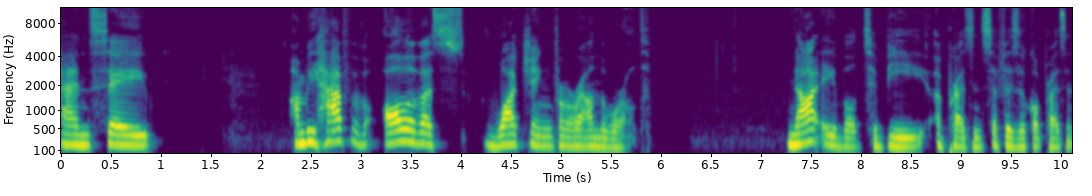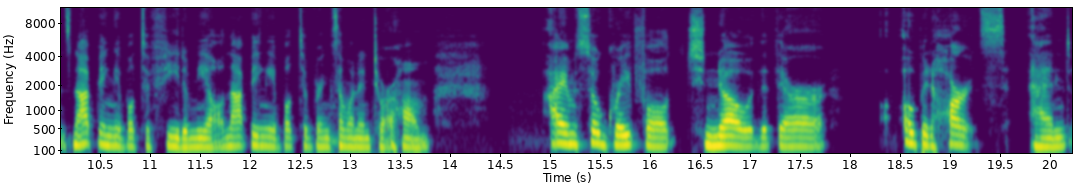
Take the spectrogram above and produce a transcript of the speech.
and say, on behalf of all of us watching from around the world, not able to be a presence, a physical presence, not being able to feed a meal, not being able to bring someone into our home. I am so grateful to know that there are open hearts and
